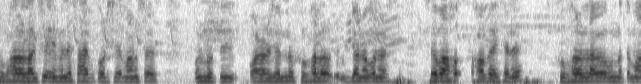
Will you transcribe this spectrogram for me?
খুব ভালো লাগছে এমএলএ সাহেব করছে, মানুষের উন্নতি করার জন্য খুব ভালো জনগণের সেবা হবে এখানে। খুব ভালো লাগে উন্নত মা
